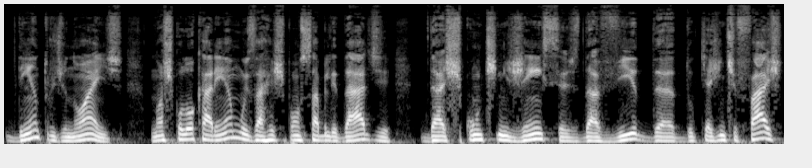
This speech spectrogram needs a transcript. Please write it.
dentro de nós, nós colocaremos a responsabilidade das contingências da vida, do que a gente faz,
